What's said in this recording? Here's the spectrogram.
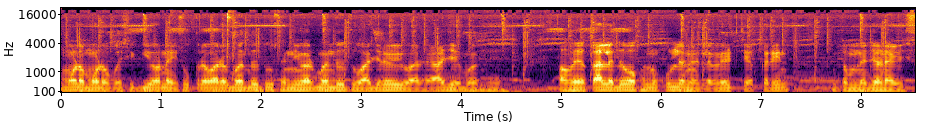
મોડો મોડો પછી ગયો નહીં. શુક્રવારે બંધ હતું શનિવાર બંધ હતું, આજ રવિવારે આજે બંધ છે. હવે કાલે દવાખાનું ખુલે ને એટલે વેટ ચેક કરીને તમને જણાવીશ.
